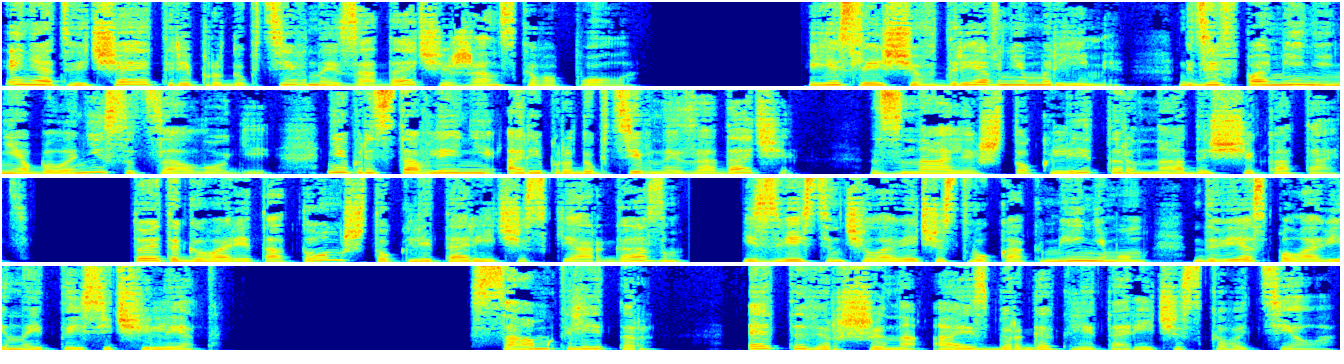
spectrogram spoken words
и не отвечает репродуктивной задаче женского пола. Если еще в Древнем Риме, где в помине не было ни социологии, ни представлений о репродуктивной задаче, знали, что клитор надо щекотать, то это говорит о том, что клиторический оргазм известен человечеству как минимум две с половиной тысячи лет. Сам клитор — это вершина айсберга клиторического тела.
